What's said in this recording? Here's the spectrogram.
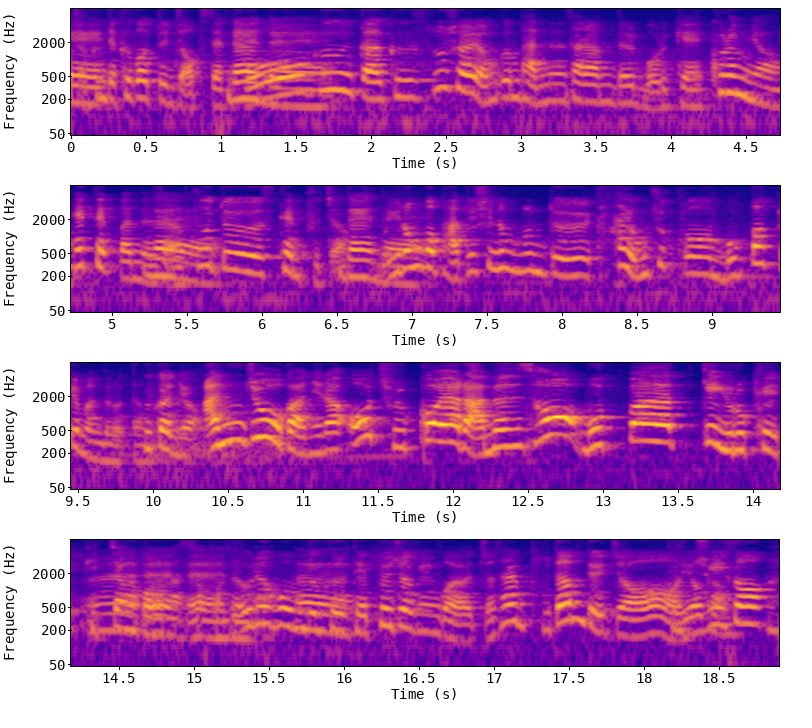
있었죠. 근데 그것도 이제 없앴고 네네. 그러니까 그 social 연금 받는 사람들 뭐 이렇게 그럼요. 혜택 받는 네. 사람 food stamp죠. 네, 뭐 네. 이런 거 받으시는 분들 다 영주권 못 받게 만들었단 그러니까요. 말이에요. 안 줘가 아니라 어 줄 거야 라면서 못 받게 이렇게 빗장을 네, 걸어놨었거든요. 네, 네. 의료보험도 네. 그 대표적인 거였죠. 사실 부담되죠. 그렇죠. 여기서 음.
